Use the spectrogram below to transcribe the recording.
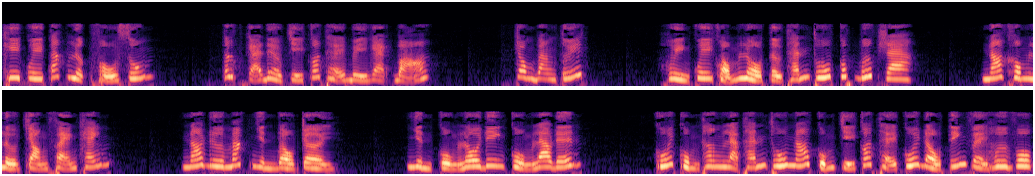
Khi quy tắc lực phủ xuống, tất cả đều chỉ có thể bị gạt bỏ. Trong băng tuyết, huyền quy khổng lồ từ thánh thú cút bước ra. Nó không lựa chọn phản kháng. Nó đưa mắt nhìn bầu trời. Nhìn cuồng lôi điên cuồng lao đến. Cuối cùng thân là thánh thú, nó cũng chỉ có thể cúi đầu tiến về hư vô.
